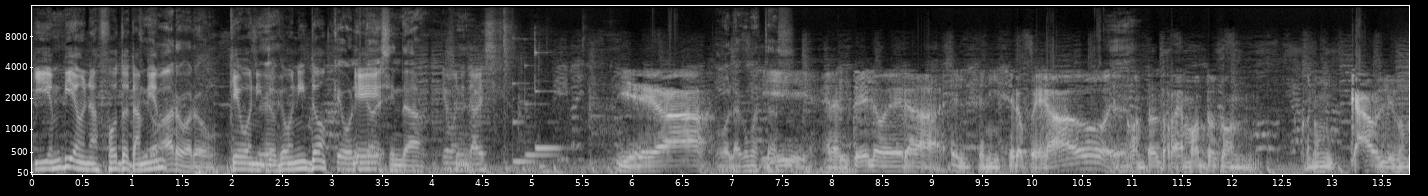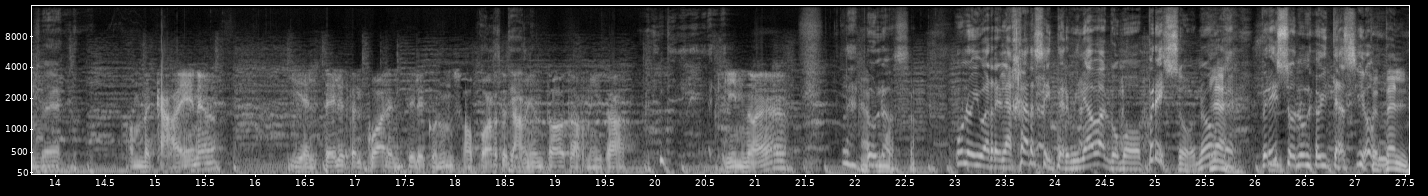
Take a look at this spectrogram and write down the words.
y envía una foto también. Qué bárbaro. Qué bonito, Sí. qué bonito. Qué bonita Eh, vecindad. Qué bonita Sí. vecindad. Hola, ¿cómo estás? Y en el telo era el cenicero pegado, el Sí. control remoto con, con un cable, un, Sí. un de cadena. Y el tele tal cual, el tele con un soporte Sí. también todo atornillado. Qué lindo, ¿eh? Uno, Hermoso. uno iba a relajarse y terminaba como preso, ¿no? Claro. Preso en una habitación. Total.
